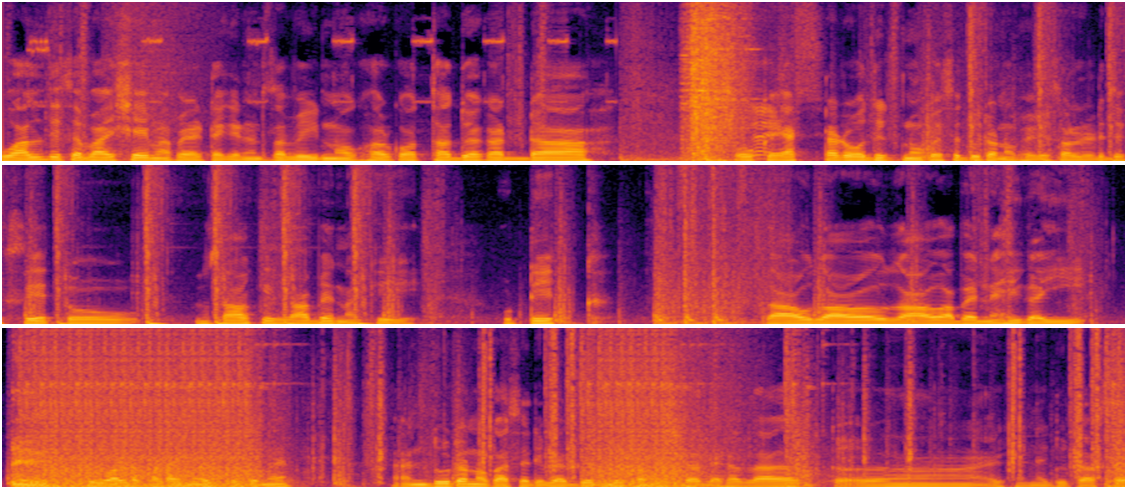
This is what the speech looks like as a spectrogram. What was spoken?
ওয়াল দিছে ভাই সেই মাপের একটা গ্রেনেড তবে নখ হওয়ার কথা দু এক আড্ডা। ওকে একটার অধিক নক হয়েছে দুটা নক হয়ে গেছে অলরেডি দেখছি। তো যাও কি যাবে নাকি? উটিক। যাও যাও যাও আবে নেহি গাই। ওয়ালটা ফাটাই নেই প্রথমে। And দুটো নক আছে রিভাইভ দিয়ে দিলে সমস্যা দেখা যাক এখানে দুটো আছে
